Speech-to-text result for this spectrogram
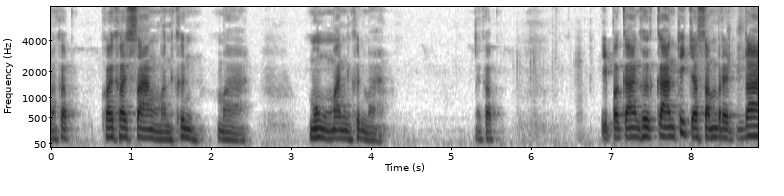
นะครับ ค่อยๆสร้างมันขึ้นมา มุ่งมั่นขึ้นมานะครับ อีกประการคือการที่จะสำเร็จได้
